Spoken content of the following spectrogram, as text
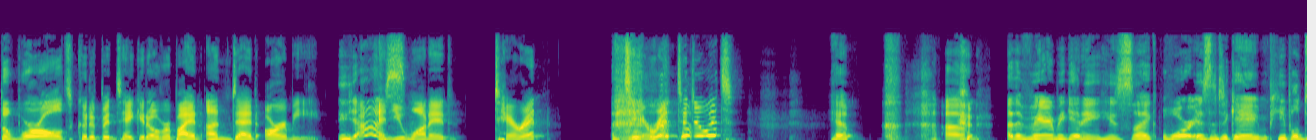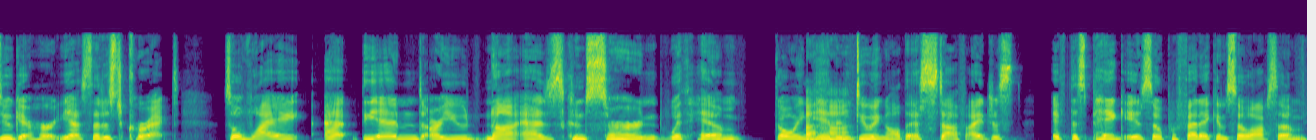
The world could have been taken over by an undead army, yes and you wanted Taran, Taran to do it. him um at the very beginning he's like war isn't a game people do get hurt yes that is correct so why at the end are you not as concerned with him going in Uh-huh. and doing all this stuff i just if this pig is so prophetic and so awesome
